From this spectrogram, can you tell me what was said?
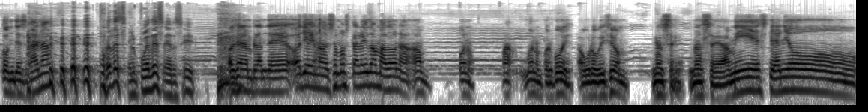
con desgana? puede ser, puede ser, sí. O sea, en plan de, oye, nos hemos traído a Madonna. Ah, bueno, ah, bueno, pues voy a Eurovisión. No sé, no sé. A mí este año,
